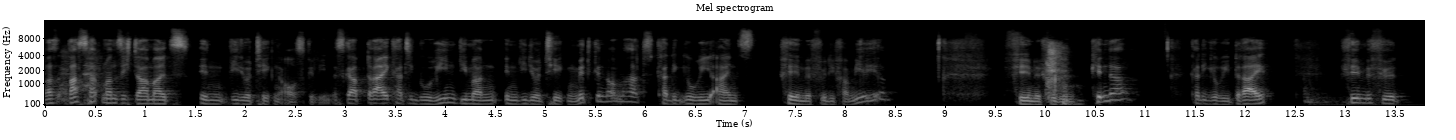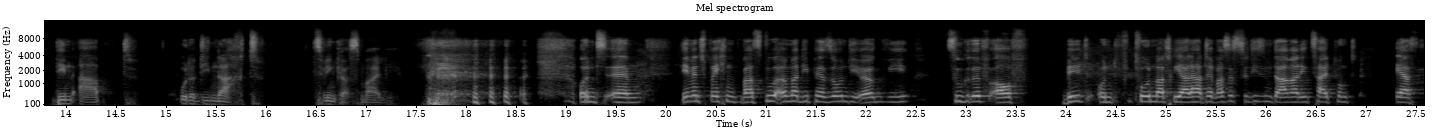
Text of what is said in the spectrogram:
was, was hat man sich damals in Videotheken ausgeliehen? Es gab drei Kategorien, die man in Videotheken mitgenommen hat. Kategorie 1 Filme für die Familie, Filme für die Kinder. Kategorie 3 Filme für den Abend oder die Nacht. Zwinker-Smiley. Und ähm, dementsprechend warst du immer die Person, die irgendwie Zugriff auf Bild- und Tonmaterial hatte, was es zu diesem damaligen Zeitpunkt erst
